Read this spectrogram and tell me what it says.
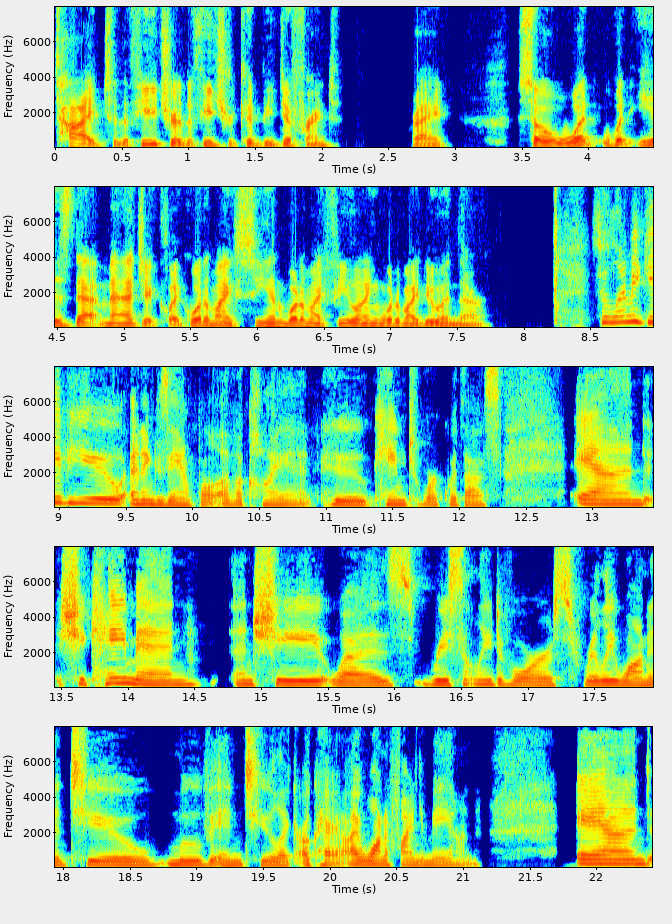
tied to the future. The future could be different, right? So what what is that magic? Like what am I seeing? What am I feeling? What am I doing there? So let me give you an example of a client who came to work with us. And she came in and she was recently divorced, really wanted to move into, like, okay, I want to find a man. And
